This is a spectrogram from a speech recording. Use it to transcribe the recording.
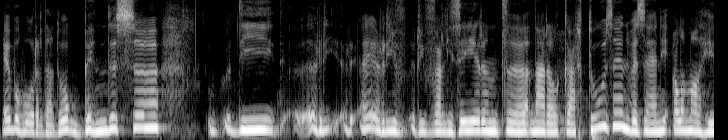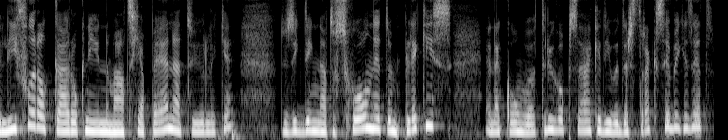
Hè, we horen dat ook, bendes die ri- rivaliserend eh, naar elkaar toe zijn. We zijn niet allemaal heel lief voor elkaar, ook niet in de maatschappij natuurlijk. Hè. Dus ik denk dat de school net een plek is, en dan komen we terug op zaken die we er straks hebben gezet,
